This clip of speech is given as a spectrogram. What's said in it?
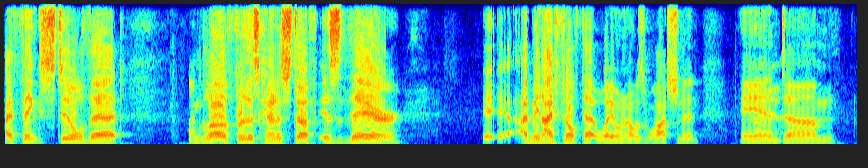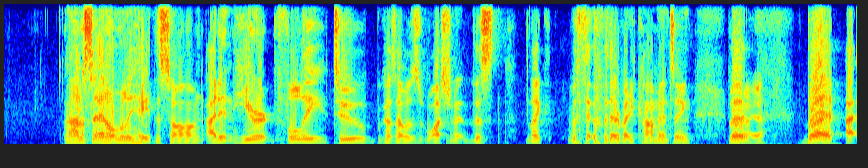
I think still that love for this kind of stuff is there. I- I mean, I felt that way when I was watching it, and um, honestly, I don't really hate the song. I didn't hear it fully too because I was watching it this like with with everybody commenting, but Oh, yeah. but I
